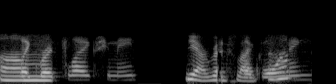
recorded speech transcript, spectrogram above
Um, like red flags, you mean? Yeah, red flags. Like Uh-huh. warning.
